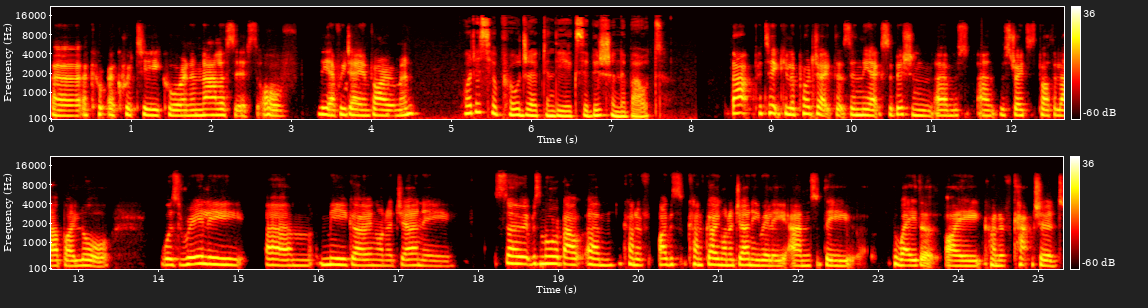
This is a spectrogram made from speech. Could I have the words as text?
uh, a, a critique or an analysis of the everyday environment. What is your project in the exhibition about? That particular project that's in the exhibition, um, and the straightest path allowed by law, was really um, me going on a journey. So it was more about um, kind of I was kind of going on a journey really, and the the way that I kind of captured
